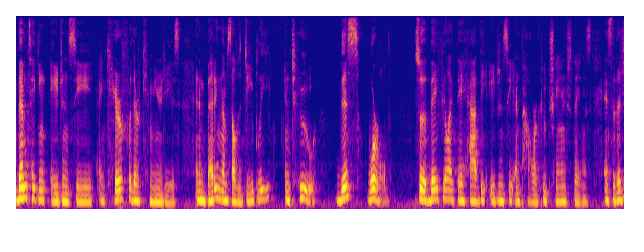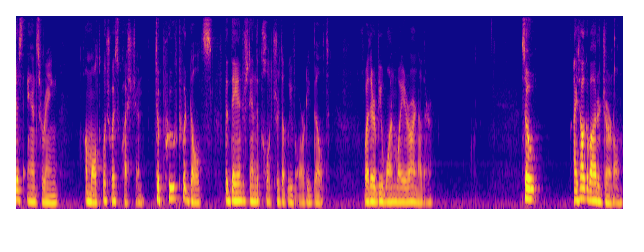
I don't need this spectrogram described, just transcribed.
them taking agency and care for their communities and embedding themselves deeply into this world so that they feel like they have the agency and power to change things instead of just answering a multiple choice question to prove to adults that they understand the culture that we've already built, whether it be one way or another. So, I talk about a journal.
